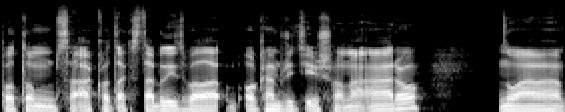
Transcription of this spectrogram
potom sa ako tak stabilizovala, okamžite išla na áro. No a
